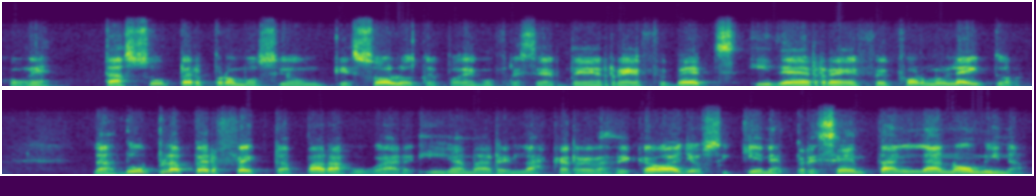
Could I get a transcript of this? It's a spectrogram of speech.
con esta super promoción que solo te pueden ofrecer DRF Bets y DRF Formulator, la dupla perfecta para jugar y ganar en las carreras de caballos y quienes presentan la nómina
